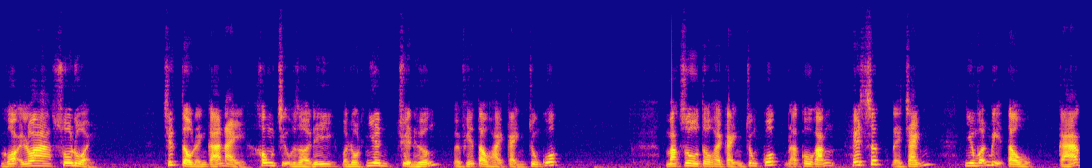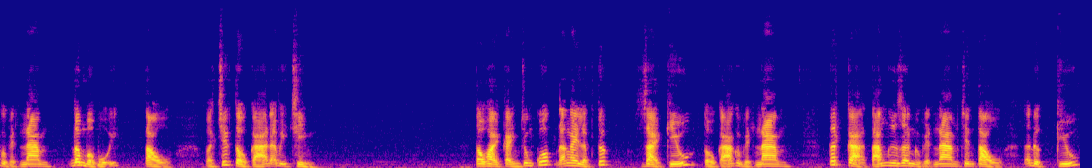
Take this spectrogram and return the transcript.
gọi loa xua đuổi. Chiếc tàu đánh cá này không chịu rời đi và đột nhiên chuyển hướng về phía tàu hải cảnh Trung Quốc. Mặc dù tàu hải cảnh Trung Quốc đã cố gắng hết sức để tránh, nhưng vẫn bị tàu cá của Việt Nam đâm vào mũi tàu và chiếc tàu cá đã bị chìm. Tàu hải cảnh Trung Quốc đã ngay lập tức giải cứu tàu cá của Việt Nam. Tất cả 8 ngư dân của Việt Nam trên tàu đã được cứu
